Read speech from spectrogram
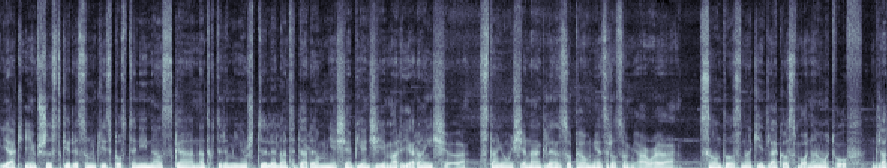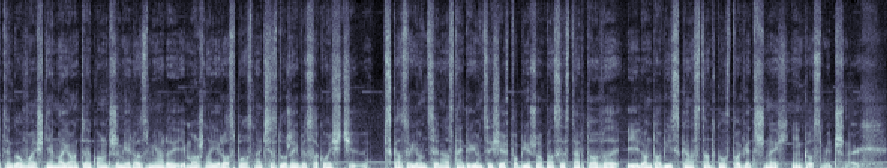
jak i wszystkie rysunki z pustyni Nazca, nad którymi już tyle lat daremnie się biedzi Maria Rajsie, stają się nagle zupełnie zrozumiałe. Są to znaki dla kosmonautów, dlatego właśnie mają tak olbrzymie rozmiary i można je rozpoznać z dużej wysokości, wskazujące na znajdujące się w pobliżu pasy startowe i lądowiska statków powietrznych i kosmicznych.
